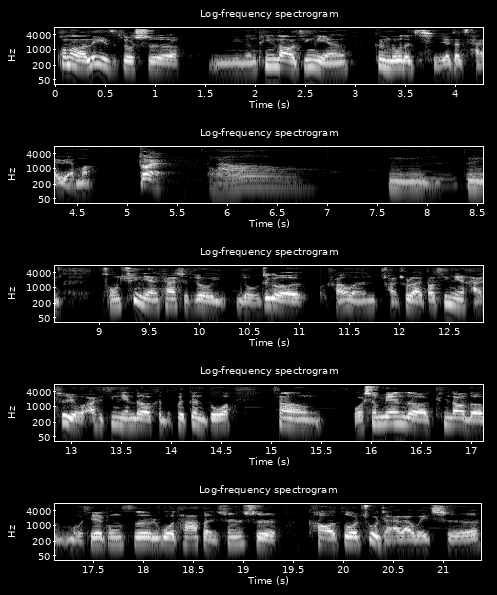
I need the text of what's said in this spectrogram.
碰到的例子就是你能听到今年更多的企业在裁员嘛？对，哦，嗯嗯嗯，从去年开始就有这个。传闻传出来，到今年还是有，而且今年的可能会更多。像我身边的听到的某些公司，如果它本身是靠做住宅来维持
